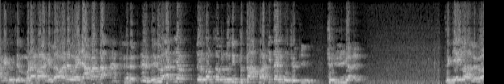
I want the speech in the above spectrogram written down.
angin itu jadi menang angin. Mana lu nyaman nak? itu artinya dalam menulis betapa kita ini mau jadi jadi ya. Segiailah loh,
